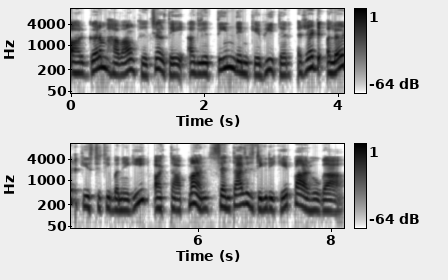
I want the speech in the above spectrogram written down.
और गर्म हवाओं के चलते अगले तीन दिन के भीतर रेड अलर्ट की स्थिति बनेगी और तापमान सैतालीस डिग्री के पार होगा।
